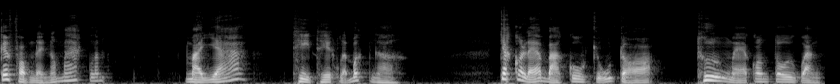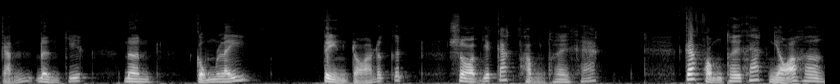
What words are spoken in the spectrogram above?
Cái phòng này nó mát lắm. Mà giá thì thiệt là bất ngờ. Chắc có lẽ bà cô chủ trọ thương mẹ con tôi hoàn cảnh đơn chiếc, nên cũng lấy tiền trọ rất ít so với các phòng thuê khác. Các phòng thuê khác nhỏ hơn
